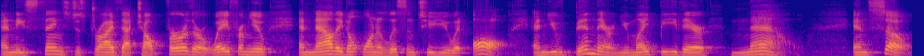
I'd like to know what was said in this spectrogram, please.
And these things just drive that child further away from you, and now they don't want to listen to you at all. And you've been there, and you might be there now. And so,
